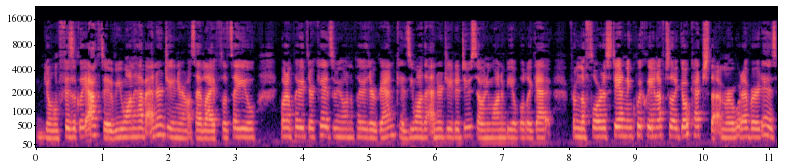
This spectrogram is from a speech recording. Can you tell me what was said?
you know physically active you want to have energy in your outside life. Let's say you want to play with your kids or you want to play with your grandkids you want the energy to do so and you want to be able to get from the floor to standing quickly enough to like go catch them or whatever it is.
